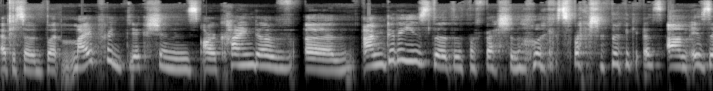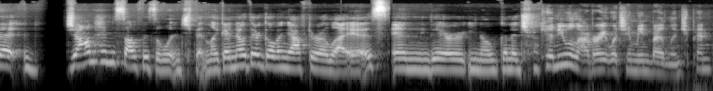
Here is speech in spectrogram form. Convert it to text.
episode, but my predictions are kind of, um, I'm going to use the, the professional expression, I guess, um, is that John himself is a linchpin. Like, I know they're going after Elias and they're, you know, going to try. Can you elaborate what you mean by linchpin?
